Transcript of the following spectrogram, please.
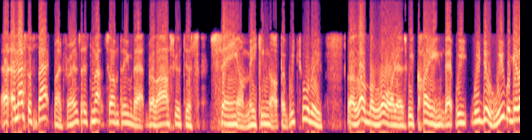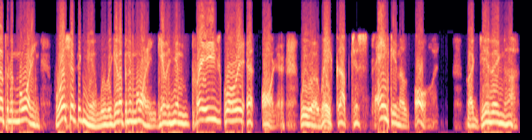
And that's a fact, my friends. It's not something that Brother Oscar just saying or making up. If we truly uh, love the Lord as we claim that we, we do, we will get up in the morning worshiping Him. We will get up in the morning giving Him praise, glory, and honor. We will wake up just thanking the Lord for giving us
